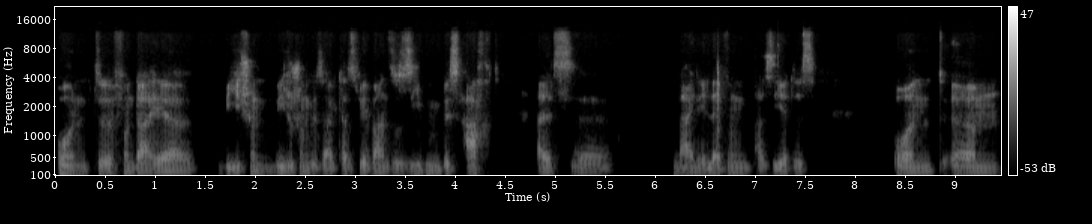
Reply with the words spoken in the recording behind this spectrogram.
und äh, von daher, wie, schon, wie du schon gesagt hast, wir waren so sieben bis acht, als 9-11 passiert ist. Und ähm,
